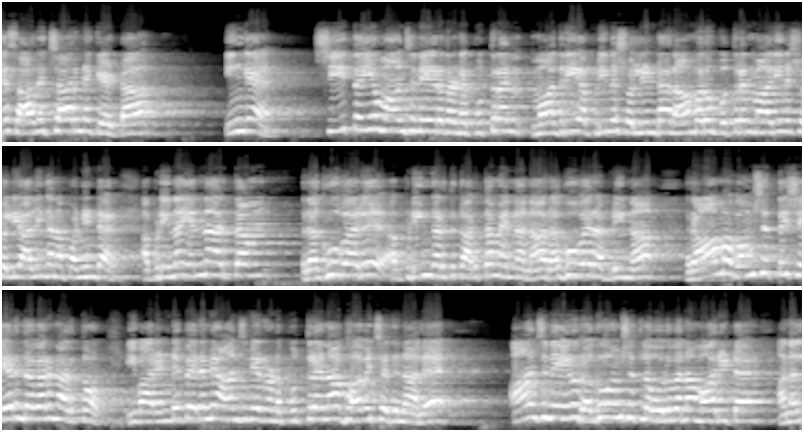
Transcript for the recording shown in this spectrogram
ஏன் சாதிச்சாருன்னு கேட்டா இங்க சீத்தையும் ஆஞ்சநேயர் தன்னோட புத்திரன் மாதிரி அப்படின்னு சொல்லிண்டா ராமரும் புத்திரன் மாதிரின்னு சொல்லி அலிங்கனம் பண்ணிண்டார். அப்படின்னா என்ன அர்த்தம்? ரகுவர் அப்படிங்கிறதுக்கு அர்த்தம் என்னன்னா ரகுவர் அப்படின்னா ராம வம்சத்தை சேர்ந்தவர்னு அர்த்தம். இவா ரெண்டு பேருமே ஆஞ்சநேயரோட புத்திரனா பாவிச்சதுனால ஆஞ்சநேயரும் ரகுவம்சத்துல ஒருவனா மாறிட்டார். அதனால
